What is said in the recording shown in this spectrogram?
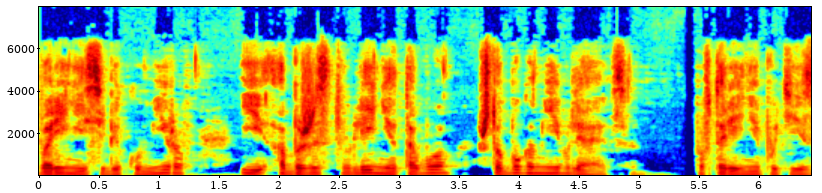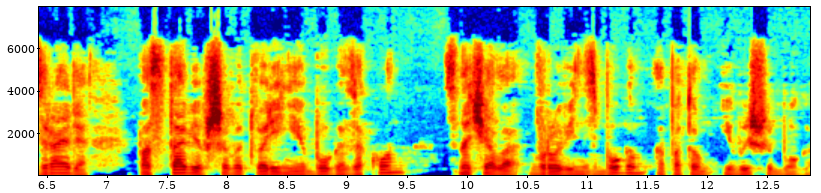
творение себе кумиров и обожествление того, что Богом не является. Повторение пути Израиля, поставившего творение Бога закон, сначала вровень с Богом, а потом и выше Бога.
